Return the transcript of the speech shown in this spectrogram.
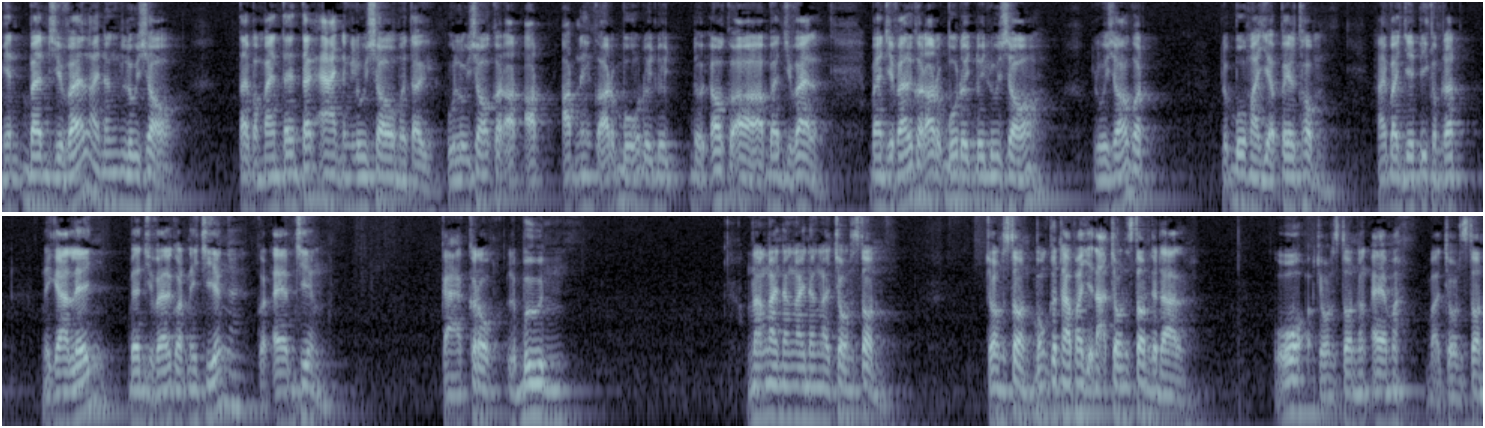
មាន Ben Chilwell ហើយនិង Lucio តែបើមែនតែទៅអាចនឹង Lucio មើលទៅព្រោះ Lucio គាត់អត់អត់អត់នេះគាត់របួសដូចដូចដូចអូ Ben Chilwell Ben Chilwell គាត់អត់របួសដូចដូច Lucio Lucio គាត់របួសមករយៈពេលធំហើយបើនិយាយពីកម្រិតនៃការលេង Ben Chilwell គាត់នេះជាងគាត់អែមជាង ការក្រោកលបឿនហ្នឹងហើយហ្នឹងហើយហ្នឹងហើយ Johnston Johnston បងគិតថាប្រហែលជាដាក់ Johnston កដាលអូ Johnston នឹងអែមបាទ Johnston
